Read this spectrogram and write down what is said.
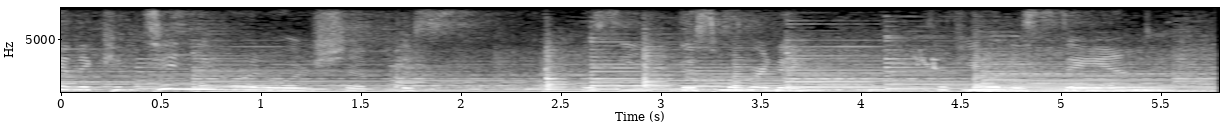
going to continue in worship this, this, this morning. If you want to stand.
